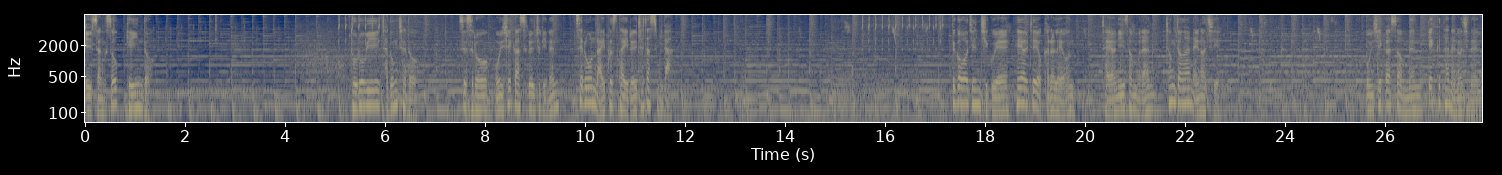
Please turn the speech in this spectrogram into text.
일상 속 개인도 도로 위 자동차도 스스로 온실가스를 줄이는 새로운 라이프 스타일을 찾았습니다. 뜨거워진 지구의 해열제 역할을 해온 자연이 선물한 청정한 에너지. 온실가스 없는 깨끗한 에너지는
